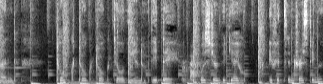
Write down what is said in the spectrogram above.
and talk, talk, talk till the end of the day. Post your video if it's interesting.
